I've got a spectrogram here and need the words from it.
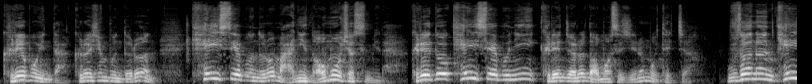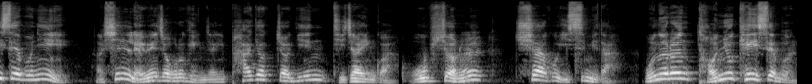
그래 보인다. 그러신 분들은 K7으로 많이 넘어오셨습니다. 그래도 K7이 그랜저를 넘어서지는 못했죠. 우선은 K7이 실내외적으로 굉장히 파격적인 디자인과 옵션을 취하고 있습니다. 오늘은 더 뉴 K7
